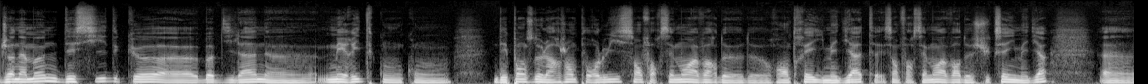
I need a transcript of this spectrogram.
John Hammond décide que euh, Bob Dylan euh, mérite qu'on dépense de l'argent pour lui sans forcément avoir de, rentrée immédiate et sans forcément avoir de succès immédiat. Euh,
